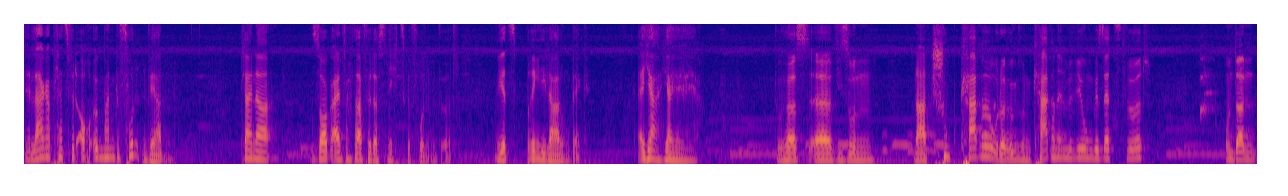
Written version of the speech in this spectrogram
der Lagerplatz wird auch irgendwann gefunden werden. Kleiner, sorg einfach dafür, dass nichts gefunden wird. Und jetzt bring die Ladung weg. Äh, ja, ja, ja, ja, ja. Du hörst, äh, wie so ein, eine Art Schubkarre oder irgend so Karren in Bewegung gesetzt wird und dann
